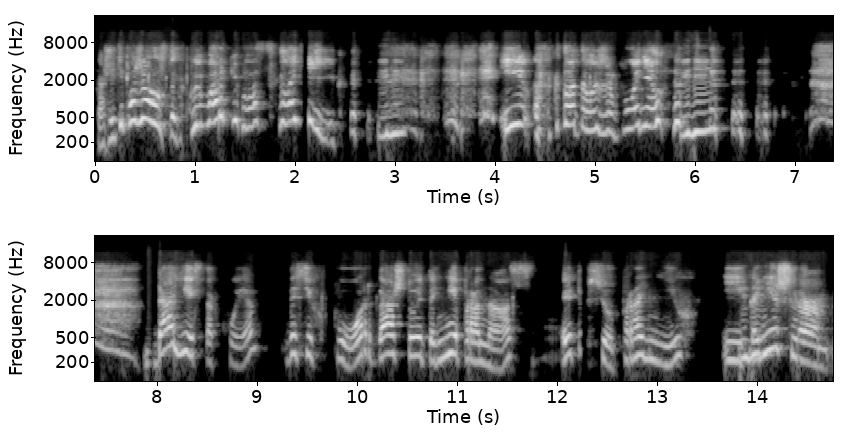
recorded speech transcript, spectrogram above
Скажите, пожалуйста, какой марки у вас холодильник? И кто-то уже понял. Да, есть такое до сих пор, да, что это не про нас, это все про них. И, конечно,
